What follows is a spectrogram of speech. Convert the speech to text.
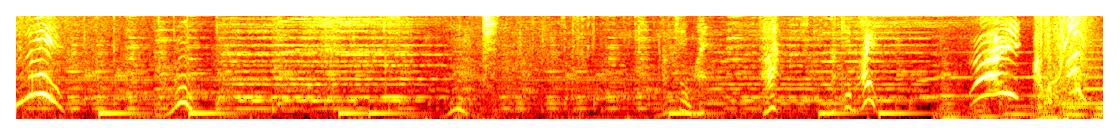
นี่นักใช่ไหมฮะนักใช่ไหม ไป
